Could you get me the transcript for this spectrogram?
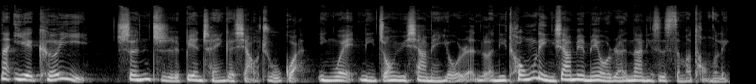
那也可以升职变成一个小主管，因为你终于下面有人了。你统领下面没有人，那你是什么统领？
